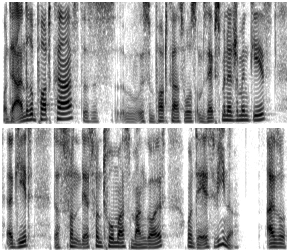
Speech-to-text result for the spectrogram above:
Und der andere Podcast, das ist, ist ein Podcast, wo es um Selbstmanagement geht, äh, geht das von, der ist von Thomas Mangold und der ist Wiener. Also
